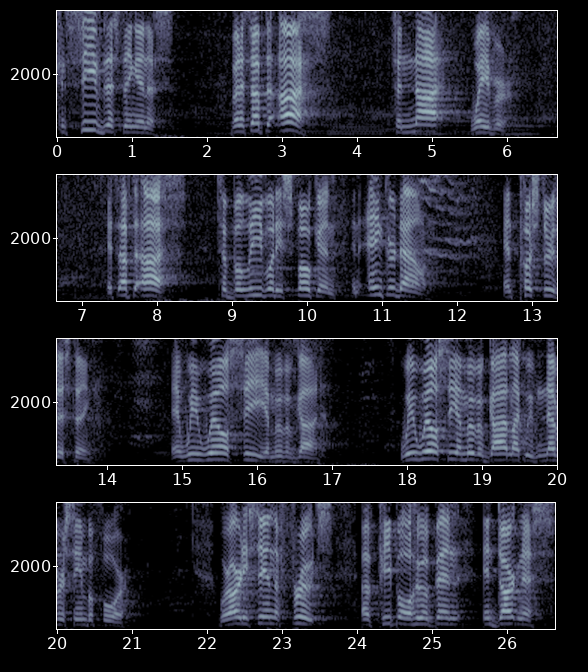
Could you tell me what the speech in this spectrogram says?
conceived this thing in us. But it's up to us to not waver. It's up to us to believe what He's spoken and anchor down and push through this thing. And we will see a move of God. We will see a move of God like we've never seen before. We're already seeing the fruits of people who have been in darkness,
